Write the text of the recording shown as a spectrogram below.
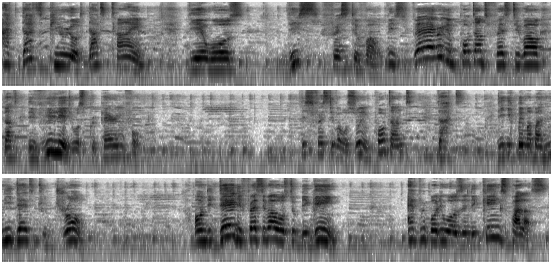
At that period, that time, there was this festival, this very important festival that the village was preparing for. This festival was so important that the Ikpemaba needed to drum. On the day the festival was to begin, everybody was in the king's palace.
